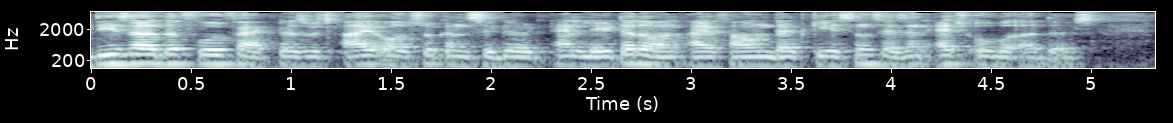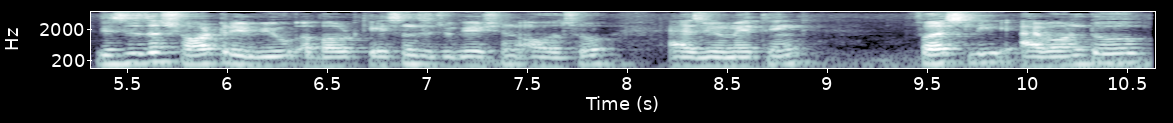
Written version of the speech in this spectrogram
These are the four factors which I also considered, and later on, I found that Kaysons has an edge over others. This is a short review about Kaysons education also as you may think. Firstly, I want to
